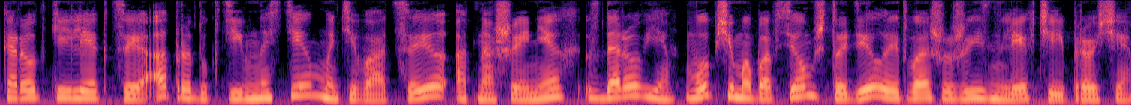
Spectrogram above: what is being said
Короткие лекции о продуктивности, мотивации, отношениях, здоровье. В общем, обо всем, что делает вашу жизнь легче и проще.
